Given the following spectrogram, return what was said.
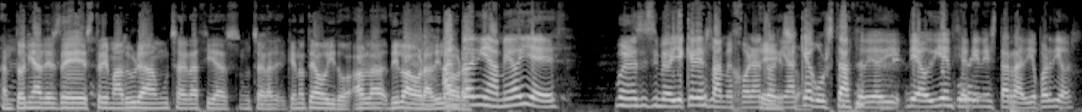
Antonia desde Extremadura, muchas gracias, muchas gracias. Que no te ha oído. Habla, dilo ahora, dilo ahora. Antonia, ¿me oyes? Bueno, no sé si me oye, que eres la mejor, Antonia. Eso. Qué gustazo de, de audiencia tiene esta radio, por Dios.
